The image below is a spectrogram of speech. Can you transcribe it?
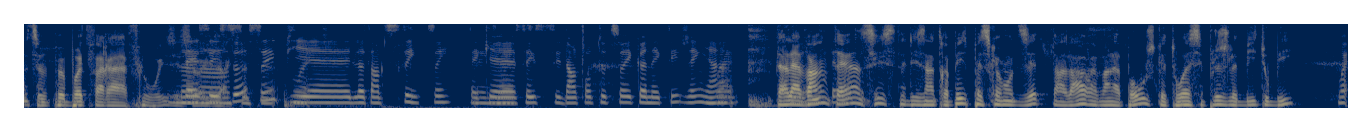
Tu, tu peux pas te faire afflouer, c'est Ben, ça. c'est ça, c'est tu sais. Puis Ouais. euh, l'authenticité, tu sais. Fait que c'est- c'est dans le fond, tout ça est connecté. Génial. Ouais. Dans la vente, hein, tu sais, c'était des entreprises, parce qu'on disait tout à l'heure avant la pause que toi, c'est plus le B2B. Ouais.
